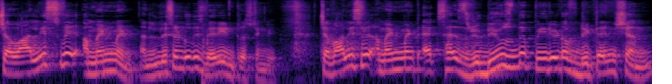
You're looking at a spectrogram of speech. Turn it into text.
चवालीसवें amendment listen to this very interestingly चवालीसवें amendment act has reduce the period of detention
